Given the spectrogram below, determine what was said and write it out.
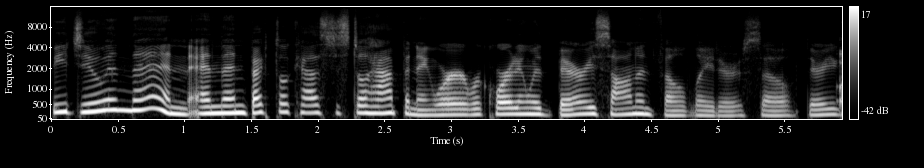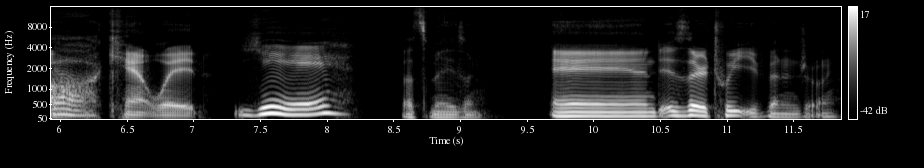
be doing then. And then Bechdel Cast is still happening. We're recording with Barry Sonnenfeld later. So there you Oh, go. I can't wait. yeah. That's amazing. And is there a tweet you've been enjoying?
